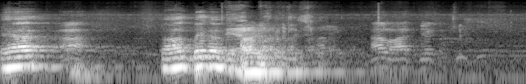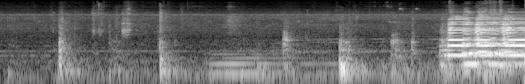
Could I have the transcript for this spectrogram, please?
હે? હા. તો હાથ ભેગા કર. હાલો. હાથ ભેગા. Thank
